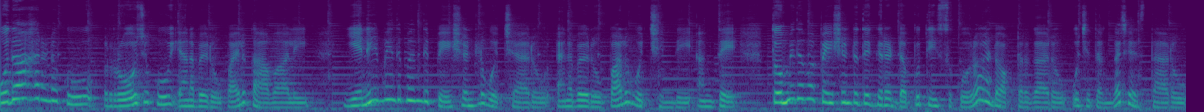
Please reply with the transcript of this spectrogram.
ఉదాహరణకు రోజుకు ఎనభై రూపాయలు కావాలి. ఎనిమిది మంది పేషెంట్లు వచ్చారు. ఎనభై రూపాయలు వచ్చింది. అంతే. తొమ్మిదవ పేషెంట్ దగ్గర డబ్బు తీసుకోరు ఆ డాక్టర్ గారు. ఉచితంగా చేస్తారు.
